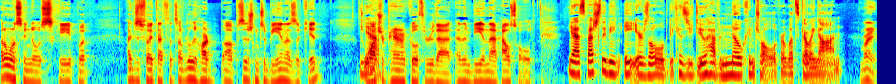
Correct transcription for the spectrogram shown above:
I don't want to say no escape, but I just feel like that's that's a really hard uh, position to be in as a kid. To Yeah. watch your parent go through that and then be in that household. Yeah, especially being eight years old because you do have no control over what's going on. Right.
